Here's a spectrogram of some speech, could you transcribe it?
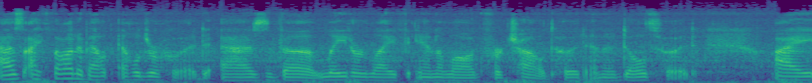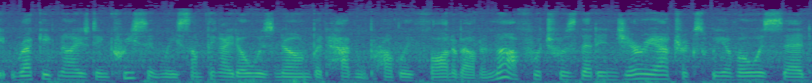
as I thought about elderhood as the later life analog for childhood and adulthood, I recognized increasingly something I'd always known but hadn't probably thought about enough, which was that in geriatrics we have always said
